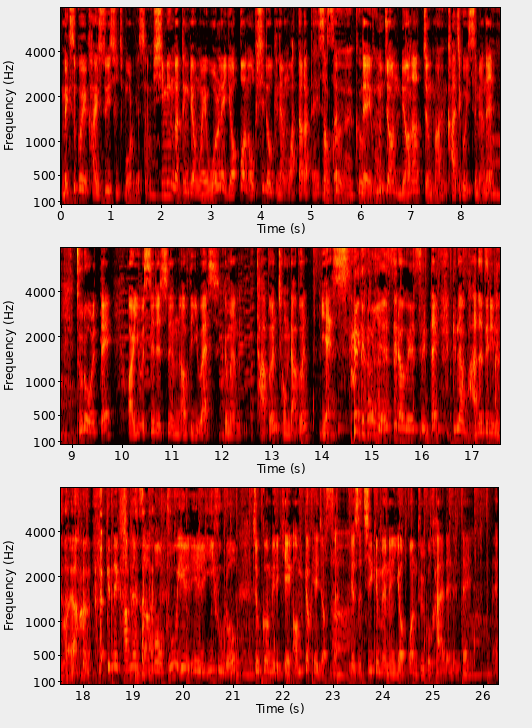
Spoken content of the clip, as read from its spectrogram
멕시코에 갈 수 있을지 모르겠어요. 시민 같은 경우에 원래 여권 없이도 그냥 왔다 갔다 했었어요. 어, 그, 예, 그, 네, 그- 운전 면허증만 가지고 있으면은 어. 들어올 때 Are you a citizen of the U.S.? 그러면 답은 정답은 yes. 그럼 yes라고 했을 때 그냥 받아들이는 거예요. 근데 가면서 뭐 911 이후로 조금 이렇게 엄격해졌어요. 어. 그래서 지금은 여권 들고 가야 되는데 네.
